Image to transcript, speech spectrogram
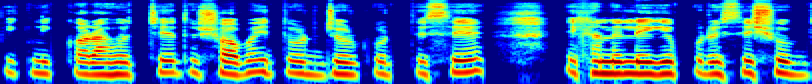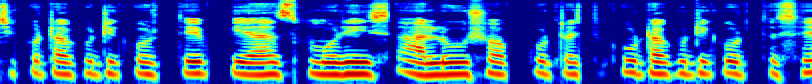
পিকনিক করা হচ্ছে। তো সবাই তোড়জোড় করতেছে। এখানে লেগে পড়েছে সবজি কোটাকুটি করতে। পেঁয়াজ, মরিচ, আলু সব কোটা, কোটাকুটি করতেছে।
